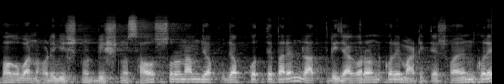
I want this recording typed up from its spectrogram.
ভগবান হরি বিষ্ণুর বিষ্ণু সহস্র নাম জপ জপ করতে পারেন, রাত্রি জাগরণ করে, মাটিতে শয়ন করে।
